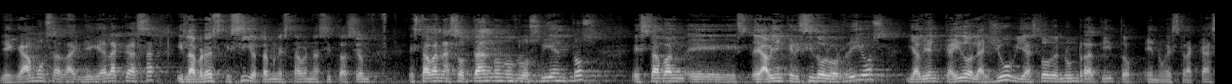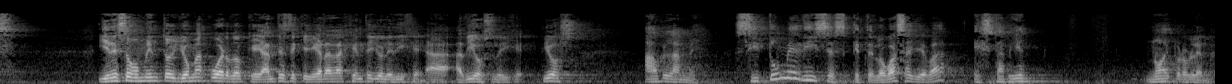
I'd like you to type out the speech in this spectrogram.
llegamos a la, llegué a la casa y la verdad es que sí, yo también estaba en una situación, estaban azotándonos los vientos, estaban, eh, este, habían crecido los ríos y habían caído las lluvias todo en un ratito en nuestra casa. Y en ese momento yo me acuerdo que antes de que llegara la gente yo le dije a, a Dios, le dije, Dios, háblame. Si tú me dices que te lo vas a llevar, está bien, no hay problema.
